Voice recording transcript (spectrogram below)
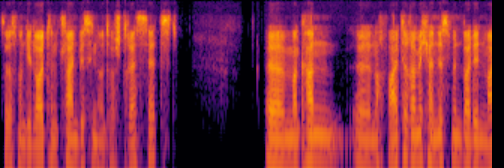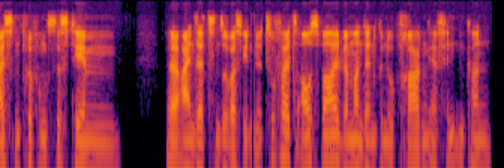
sodass man die Leute ein klein bisschen unter Stress setzt. Äh, man kann äh, noch weitere Mechanismen bei den meisten Prüfungssystemen äh, einsetzen, sowas wie eine Zufallsauswahl, wenn man denn genug Fragen erfinden kann.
